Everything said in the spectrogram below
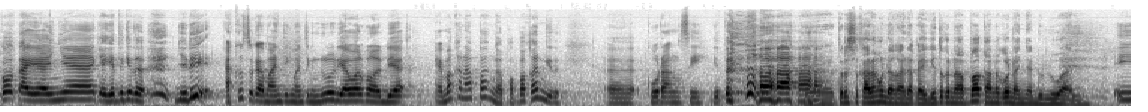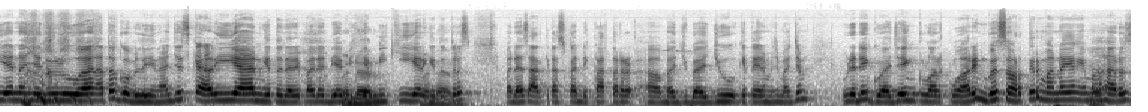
kok kayaknya kayak gitu gitu jadi aku suka mancing-mancing dulu di awal kalau dia emang kenapa nggak apa-apa kan gitu "Eh, kurang sih gitu Iya, terus sekarang udah nggak ada kayak gitu, kenapa? Karena gue nanya duluan. Iya nanya duluan atau gue beliin aja sekalian gitu daripada dia mikir-mikir gitu. Terus pada saat kita suka declutter uh, baju-baju gitu ya macam-macam, udah deh gue aja yang keluar-keluarin, gue sortir mana yang emang Iya. harus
